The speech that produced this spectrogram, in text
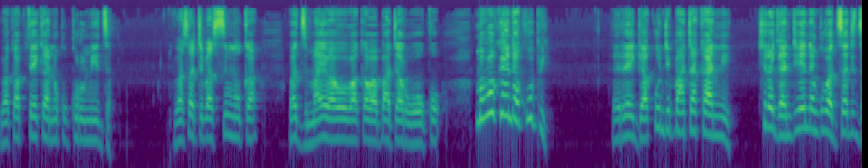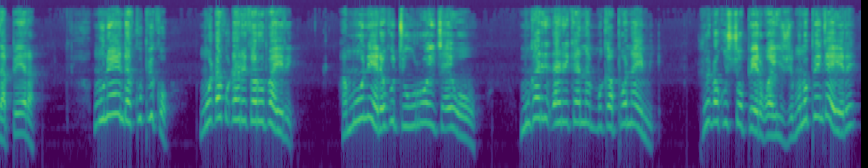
Vakapfeka nokukurumidza. Vasati vasimuka vadzimai vavo vakavabata ruoko. Mava kuenda kupi? Rega kundibata kani. Chirega ndiende nguva dzisati dzapera. Munoenda kupiko? Muda kudarika ropa iri. Hamuoni here kuti uroi chaihwohwo mungaridarikana mukapona imi? Zvinoda kushoperwa izvi. Munopenga here?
